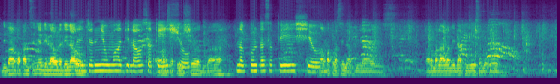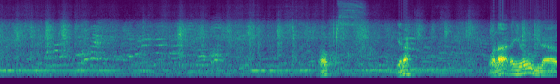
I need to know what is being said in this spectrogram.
Di ba papansin niyo dilaw na dilaw. Nandyan yung mga dilaw sa Oh, sa tissue. tissue, di ba? Nagpunta sa tissue. Babaklasin natin guys. Para malaman din natin yung sa loob. Oops. Yan na. Wala na yung dilaw.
